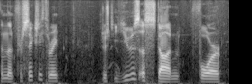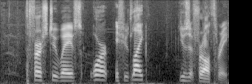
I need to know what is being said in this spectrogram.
And then for 63, just use a stun for the first two waves, or if you'd like, use it for all three.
